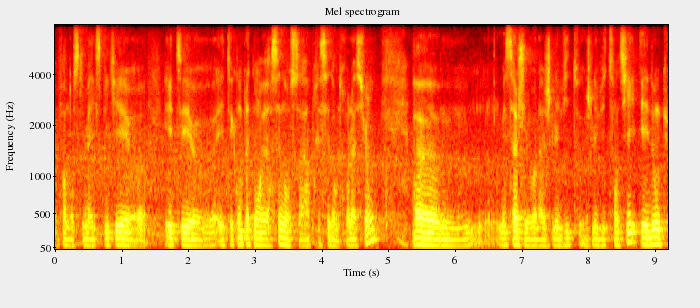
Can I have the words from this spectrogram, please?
enfin dans ce qu'il m'a expliqué, était, complètement inversé dans sa précédente relation. mais ça, je, l'ai vite, vite senti. Et donc,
